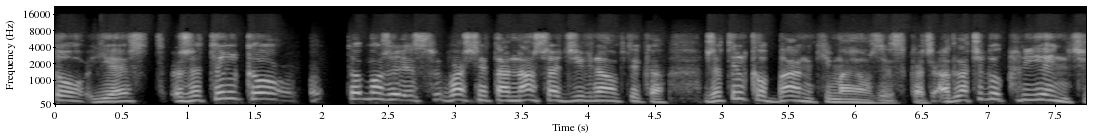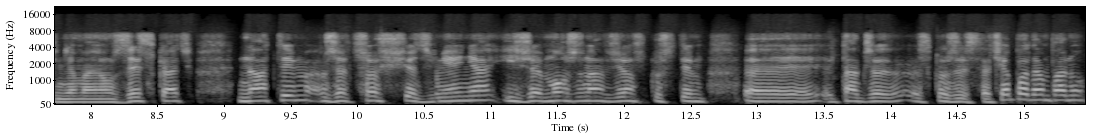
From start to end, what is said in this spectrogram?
to jest, że tylko, to może jest właśnie ta nasza dziwna optyka, że tylko banki mają zyskać. A dlaczego klienci nie mają zyskać na tym, że coś się zmienia i że można w związku z tym e, także skorzystać? Ja podam panu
